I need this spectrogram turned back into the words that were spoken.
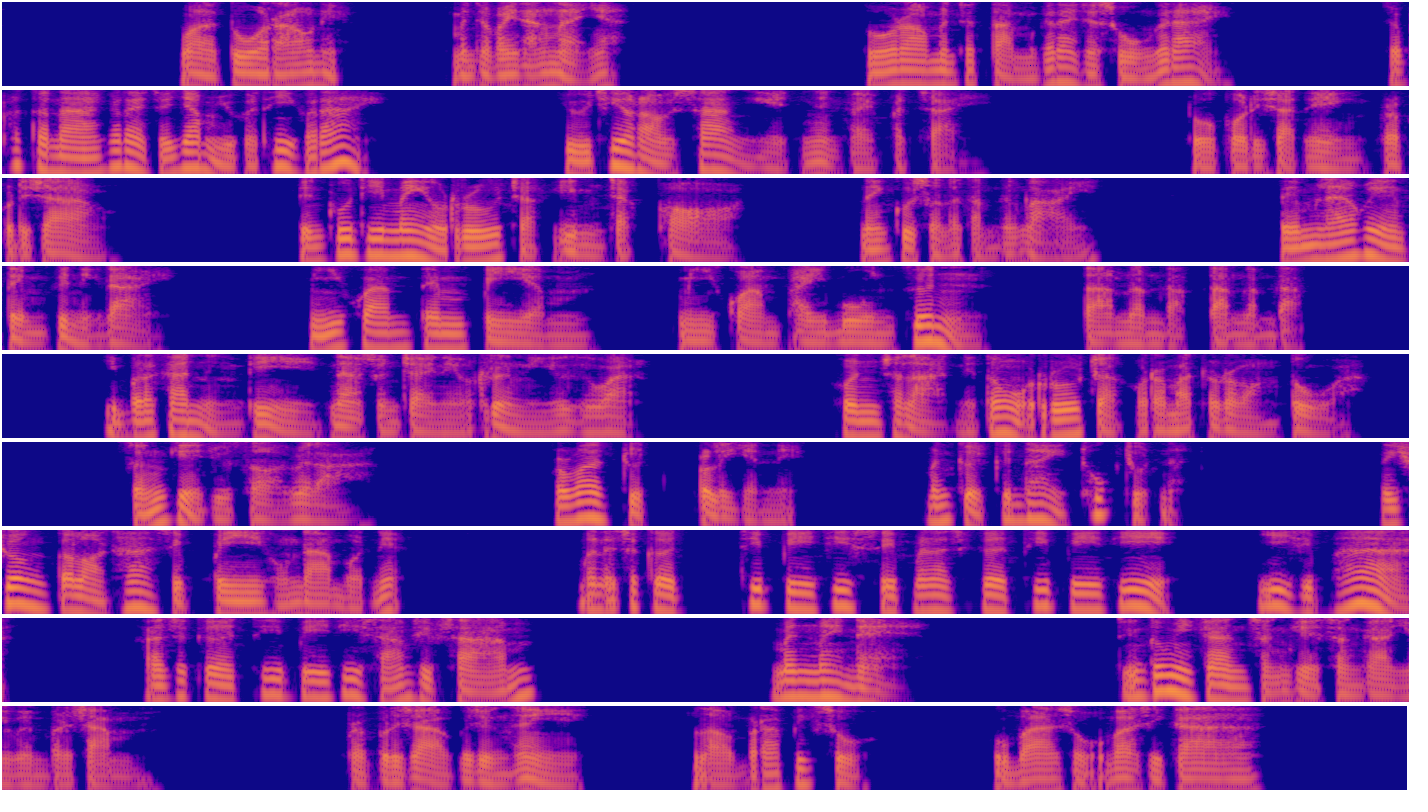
ว่าตัวเราเนี่ย มันจะไปทางไหนเนี่ย ตัวเรามันจะต่ำก็ได้จะสูงก็ได้ จะพัฒนาก็ได้จะย่ำอยู่กับที่ก็ได้ อยู่ที่เราสร้างเหตุเงื่อนไขปัจจัย ตัวโพธิสัตว์เองพระพุทธเจ้า เป็นผู้ที่ไม่รู้จักอิ่มจักพอในกุศลธรรมทั้งหลาย เต็มแล้วก็ยังเต็มขึ้นอีกได้ มีความเต็มเปี่ยม มีความไพ่บูรณ์ขึ้น ตามลำดับตามลำดับ อีกประการหนึ่งที่น่าสนใจในเรื่องนี้ก็คือว่า คนฉลาดเนี่ยต้องรู้จักระมัดระวังตัว สังเกตอยู่ตลอดเวลา เพราะว่าจุดเปลี่ยนเนี่ยมันเกิดขึ้นได้ทุกจุดนะในช่วงตลอด 50 ปีของดาบทเนี่ยมันอาจจะเกิดที่ปีที่ 10 มันอาจจะเกิดที่ปีที่ 25 อาจจะเกิดที่ปีที่ 33 มันไม่แน่ จึงต้องมีการสังเกตสังการอยู่เป็นประจำพระพุทธเจ้าก็จึงให้เหล่าพระภิกษุ อุบาสกอุบาสิกา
